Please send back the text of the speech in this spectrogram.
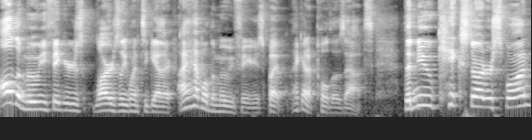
all the movie figures largely went together. I have all the movie figures, but I gotta pull those out. The new Kickstarter Spawn,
